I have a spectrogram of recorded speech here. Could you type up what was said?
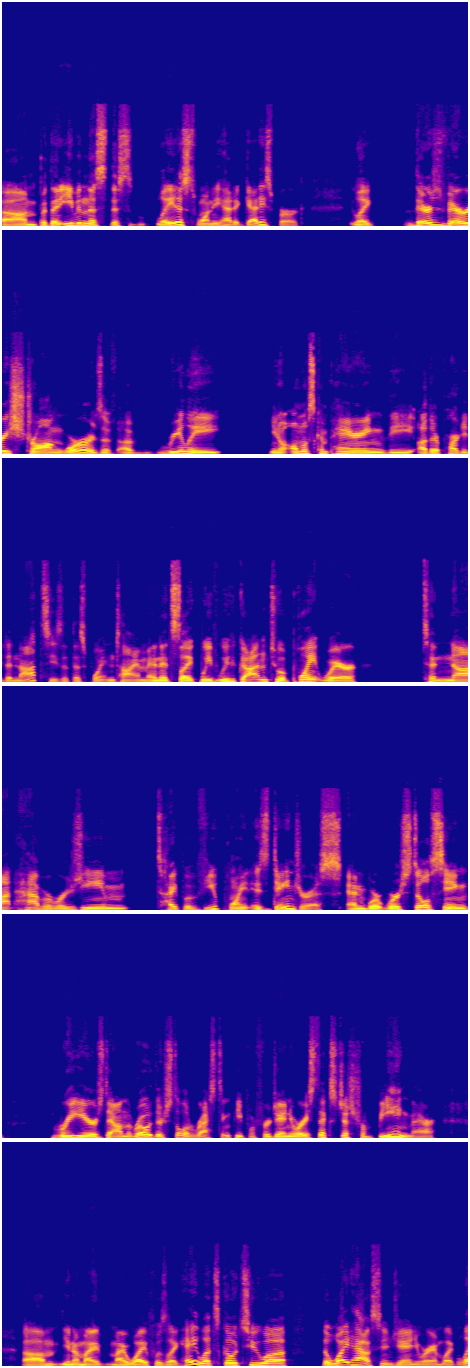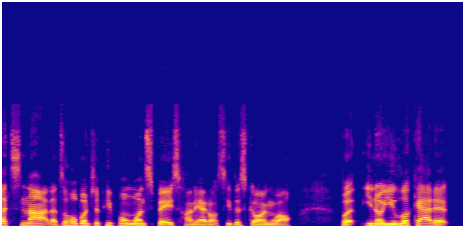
Um, but then even this, this latest one he had at Gettysburg, like there's very strong words of of really you know almost comparing the other party to Nazis at this point in time and it's like we've we've gotten to a point where to not have a regime type of viewpoint is dangerous and we're we're still seeing 3 years down the road they're still arresting people for January 6th just for being there. Um, you know my my wife was like hey let's go to uh, the White House in January. I'm like let's not. That's a whole bunch of people in one space honey. I don't see this going well. But you know you look at it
